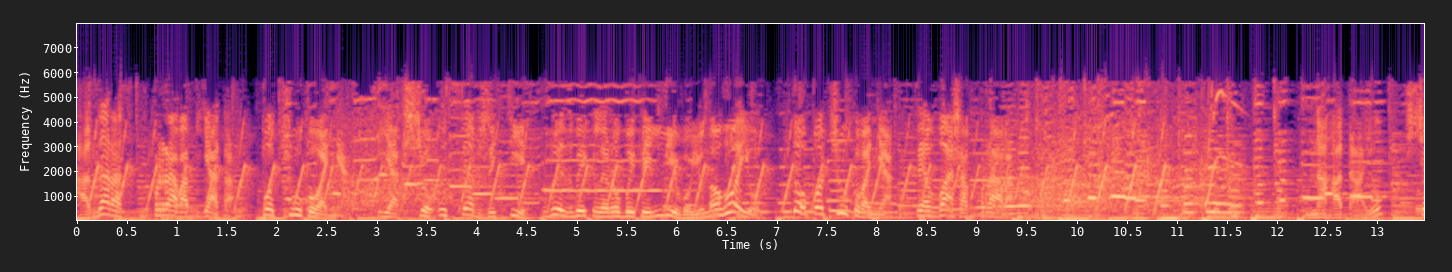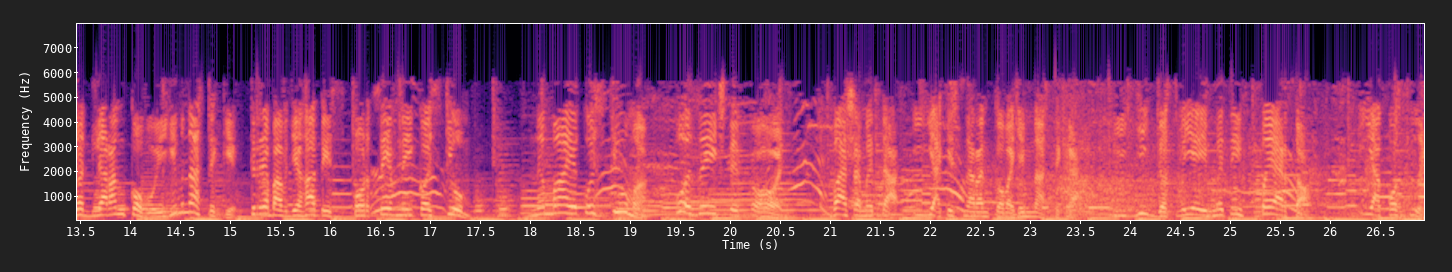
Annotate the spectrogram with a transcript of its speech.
А зараз вправа п'ята почухування. Якщо усе в житті ви звикли робити лівою ногою, то почухування це ваша вправа. Нагадаю, що для ранкової гімнастики треба вдягати спортивний костюм. Немає костюма, позичте в когось. Ваша мета якісна ранкова гімнастика. Йдіть до своєї мети вперто, як осли.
